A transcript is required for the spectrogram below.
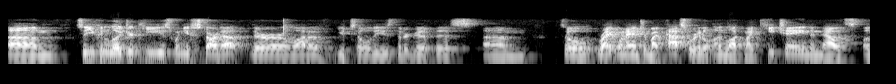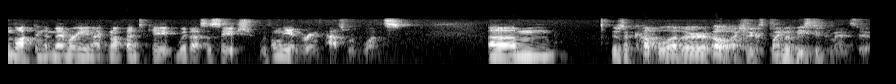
Um, so you can load your keys when you start up. There are a lot of utilities that are good at this. Um, so right when I enter my password, it'll unlock my keychain, and now it's unlocked into memory, and I can authenticate with SSH with only entering password once. Um, there's a couple other. Oh, I should explain what these two commands do.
